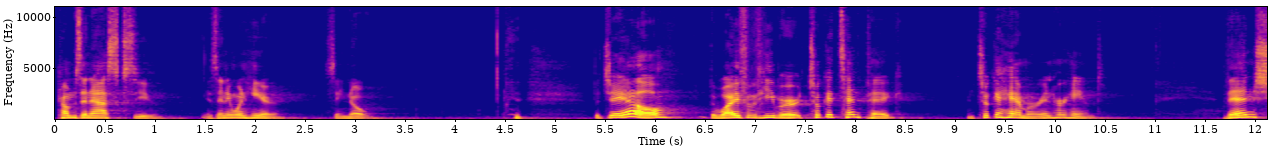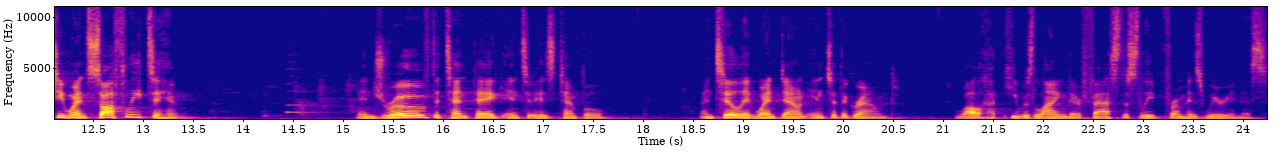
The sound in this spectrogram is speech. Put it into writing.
comes and asks you, Is anyone here? Say no. but Jael, the wife of Heber, took a tent peg and took a hammer in her hand. Then she went softly to him and drove the tent peg into his temple until it went down into the ground while he was lying there fast asleep from his weariness.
